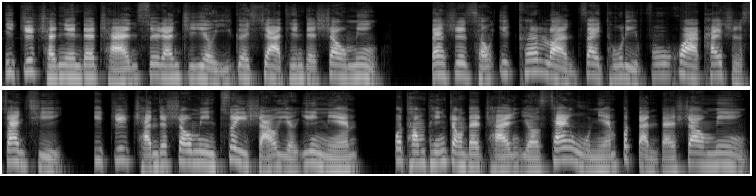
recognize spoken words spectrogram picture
一只成年的蝉虽然只有一个夏天的寿命，但是从一颗卵在土里孵化开始算起，一只蝉的寿命最少有一年。不同品种的蝉有三五年不等的寿命。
